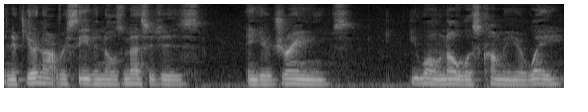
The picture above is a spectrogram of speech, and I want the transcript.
And if you're not receiving those messages in your dreams, you won't know what's coming your way.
